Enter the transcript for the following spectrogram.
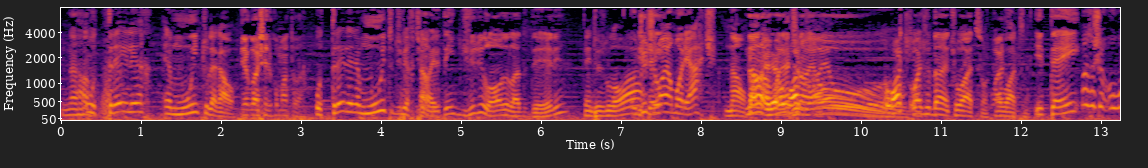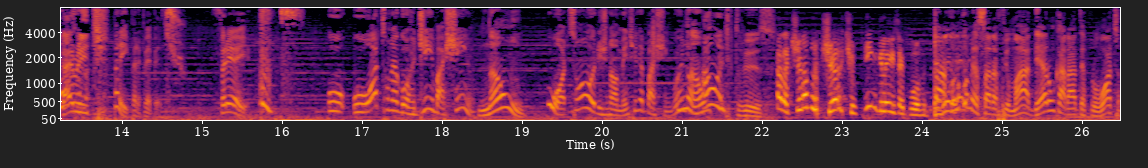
Não. O trailer é muito legal. Eu gosto dele como ator. O trailer é muito divertido. Não, ele tem Jude Law do lado dele. Tem Jude Law. O Jude tem- Law é o Moriarty? Não. Não, não, ele é o Moriarty não, Watson. é o... O Watson. o ajudante, o Watson. É o Watson. E tem Mas o, o Guy Watson... Ritchie. Peraí, peraí, peraí. peraí. Freia aí. O, o Watson não é gordinho e baixinho? Não. O Watson, originalmente, ele é baixinho e gordinho. Não. Aonde que tu viu isso? Cara, tirando o Churchill, que inglês é gordo. Tá, quando começaram a filmar, deram um caráter pro Watson.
